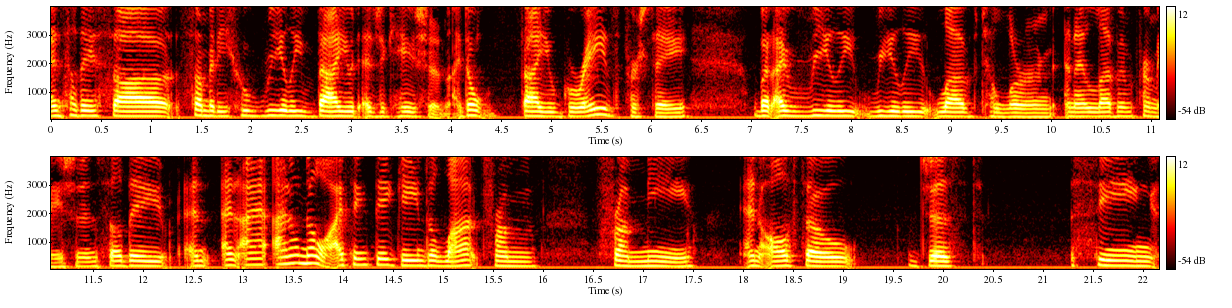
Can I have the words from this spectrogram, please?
and so they saw somebody who really valued education. I don't value grades per se, but I really really love to learn and I love information. And so they and and I I don't know, I think they gained a lot from from me and also just seeing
